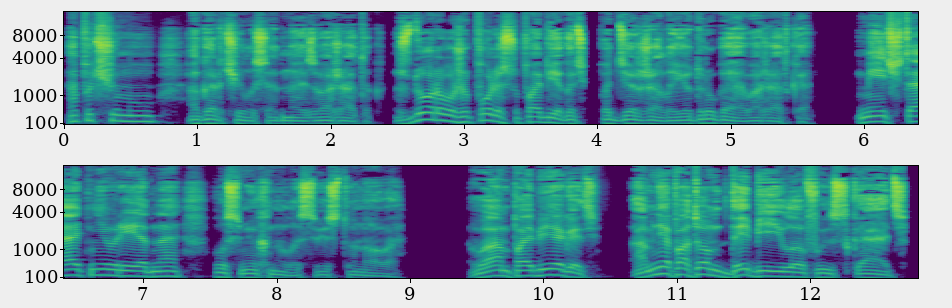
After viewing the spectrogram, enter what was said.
«А почему?» — огорчилась одна из вожаток. «Здорово же по лесу побегать», — поддержала ее другая вожатка. «Мечтать не вредно», — усмехнулась Свистунова. «Вам побегать, а мне потом дебилов искать», —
